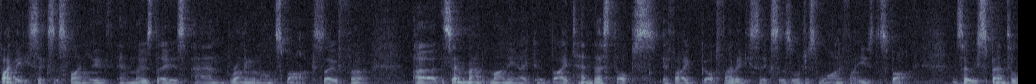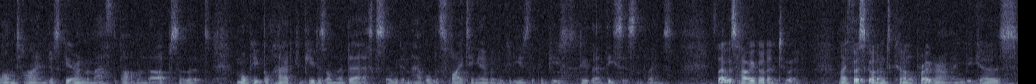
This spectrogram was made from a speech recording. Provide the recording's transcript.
586s finally in those days and running them on the SPARC. So for uh, the same amount of money I could buy 10 desktops if I got 586s or just one if I used the SPARC. And so we spent a long time just gearing the math department up so that more people had computers on their desks so we didn't have all this fighting over who could use the computer to do their thesis and things. So that was how I got into it. And I first got into kernel programming because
